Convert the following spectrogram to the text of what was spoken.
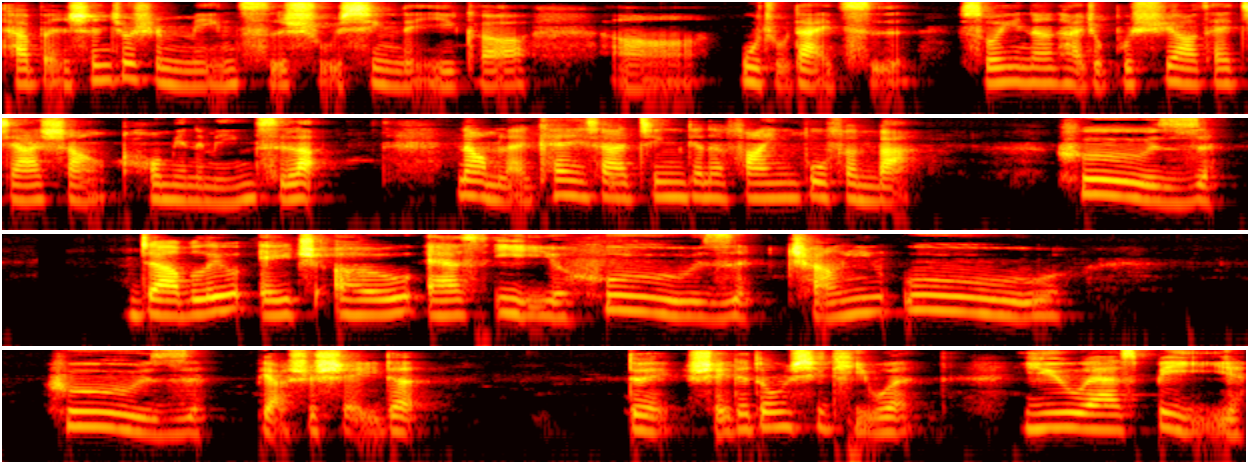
它本身就是名词属性的一个呃物主代词，所以呢，它就不需要再加上后面的名词了。 那我们来看一下今天的发音部分吧。Whose，W H O S E，whose 长音 u，whose 表示谁的，对谁的东西提问。USB，USB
